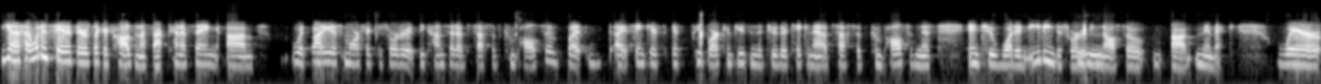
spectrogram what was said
Yes, I wouldn't say that there's like a cause and effect kind of thing. Um, with body dysmorphic disorder, it becomes that obsessive compulsive. But I think if, if people are confusing the two, they're taking that obsessive compulsiveness into what an eating disorder mm-hmm. can also uh, mimic. Where,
